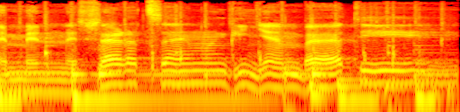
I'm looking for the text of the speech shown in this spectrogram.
hemen esertzen ginen beti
